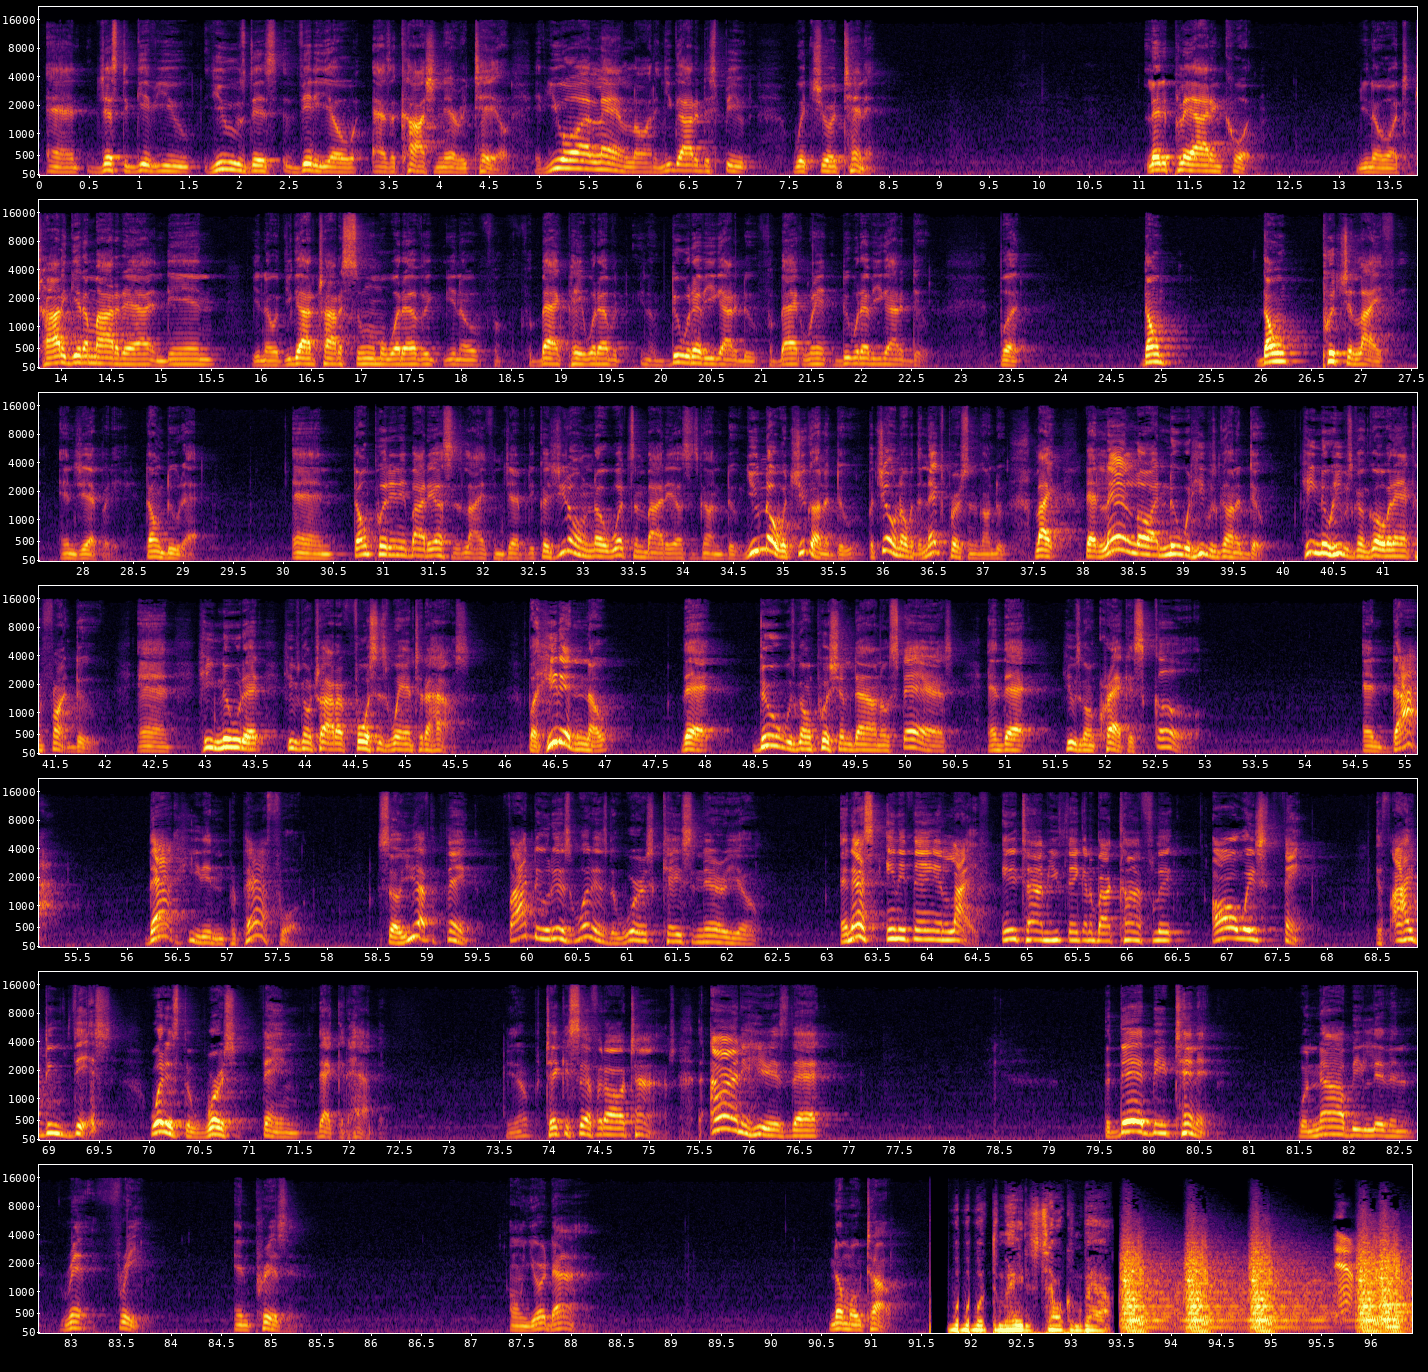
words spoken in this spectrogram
and just to give you use this video as a cautionary tale. If you are a landlord and you got a dispute with your tenant, let it play out in court. You know, to try to get them out of there, and then, you know, if you got to try to sue them or whatever, you know, for, for back pay, whatever, you know, do whatever you got to do for back rent, do whatever you got to do, but don't don't put your life in jeopardy. Don't do that, and don't put anybody else's life in jeopardy because you don't know what somebody else is going to do. You know what you're going to do, but you don't know what the next person is going to do. Like that landlord knew what he was going to do he knew he was going to go over there and confront dude. And he knew that he was going to try to force his way into the house. But he didn't know that dude was going to push him down those stairs and that he was going to crack his skull and die. That he didn't prepare for. So you have to think if I do this, what is the worst case scenario? And that's anything in life. Anytime you're thinking about conflict, always think if I do this, what is the worst thing that could happen? You know, protect yourself at all times. The irony here is that the deadbeat tenant will now be living rent free in prison on your dime. No more talk. What, what the haters talking about? Yeah.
